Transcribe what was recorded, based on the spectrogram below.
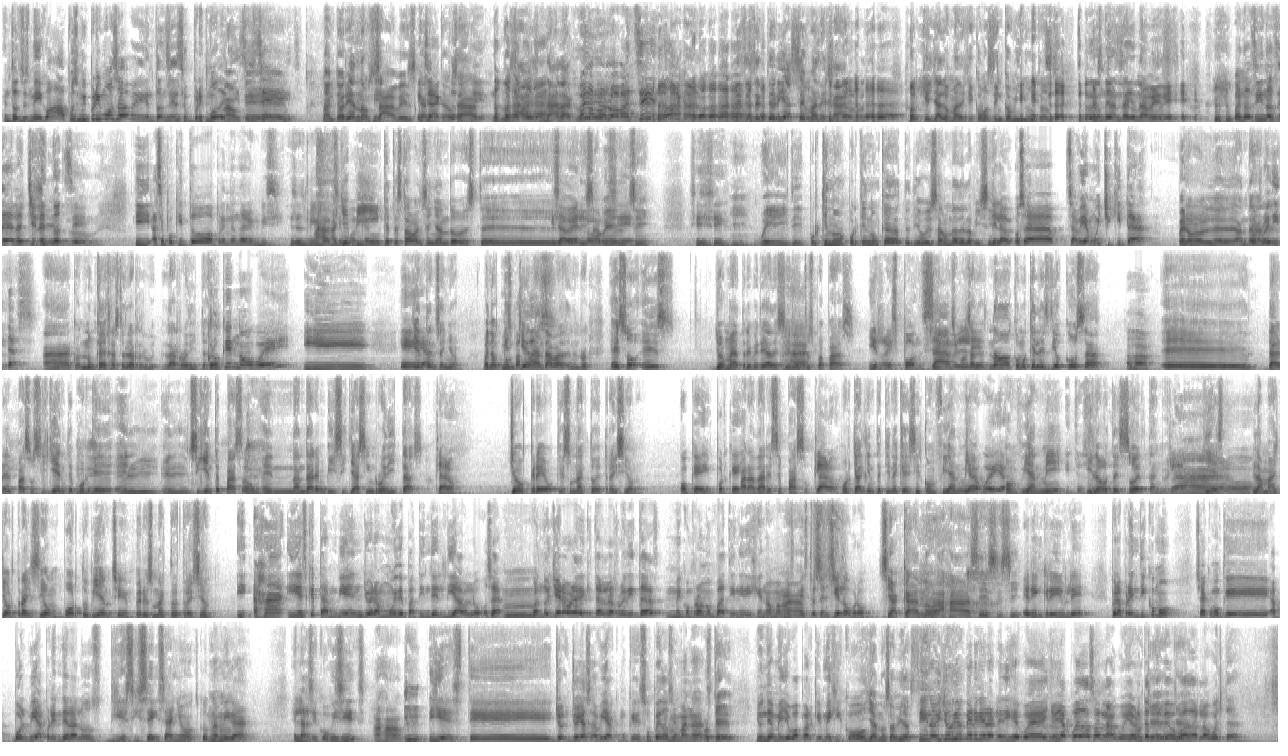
Entonces me dijo, ah, pues mi primo sabe. Entonces su primo de Ah, ok. 16. No, en teoría no sabes, carita. Exacto. O sea, sí. no, sabes nada, güey. Bueno, pero lo avancé, ¿no? Dices, en teoría sé manejar. Porque ya lo manejé como cinco minutos. Exacto. Estándar escena, una vez. güey. Bueno, sí, no sé, la chile Sí, no, no, sé. güey. y hace poquito aprendí a andar en bici. Ese es mi Ah, máximo. vi que te estaba enseñando este. Isabel, ¿no? Isabel, Sí. sí. Sí, sí, sí. Güey, de- ¿por qué no? ¿Por qué nunca te dio esa onda de la bici? De la, o sea, sabía muy chiquita. Pero el andar. Con rueditas. Ah, con- nunca dejaste las ru- las rueditas. Creo que no, güey. Y. eh, ¿Quién te enseñó? Bueno, ¿con quién andaba en el Eso es. Yo me atreveré a decir de Ajá. tus papás. Irresponsable. irresponsables. No, como que les dio cosa Ajá. eh, dar el paso siguiente, porque el, el siguiente paso en andar en bici ya sin rueditas, Claro. yo creo que es un acto de traición Ok, ¿por qué? para dar ese paso. Claro. Porque alguien te tiene que decir, confía en mí, Ya, güey, ya. confía en mí, Y luego te sueltan, güey. Claro. Y es la mayor traición por tu bien, Sí. pero es un acto de traición. Y, ajá, y es que también yo era muy de patín del diablo. O sea, Mm. cuando ya era hora de quitar las rueditas, me compraron un patín y dije, no mames, Ah, esto pues- es el cielo, bro. Si acá no, ajá, sí, sí, sí. Era increíble, pero aprendí como, o sea, como que volví a aprender a los 16 años con una amiga en las ecobicis. Ajá. Y este, yo, yo ya sabía, como que supe dos semanas. Ok. Y un día me llevó a Parque México. Y ya no sabías. Sí, no, y yo bien verguera le dije, güey, yo ya puedo sola, güey, ahorita te veo, voy a dar la vuelta.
